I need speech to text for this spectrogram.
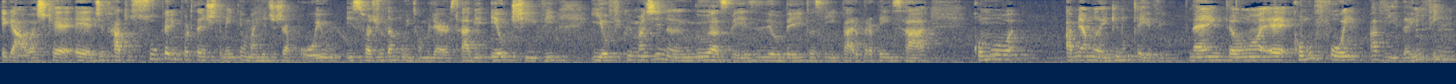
Legal, acho que é, é, de fato super importante também ter uma rede de apoio. Isso ajuda muito a mulher, sabe? Eu tive e eu fico imaginando, às vezes eu deito assim, paro para pensar como a minha mãe que não teve, né? Então, é como foi a vida, enfim. Uhum.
